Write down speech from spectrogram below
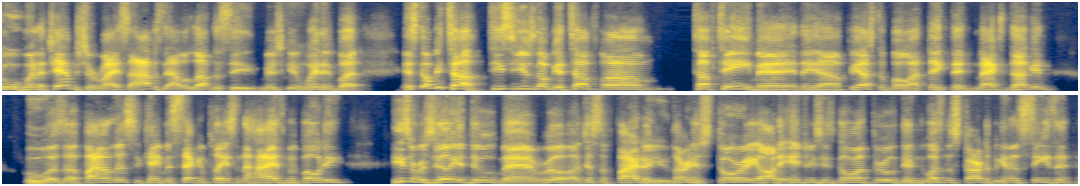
school win a championship, right? So obviously, I would love to see Michigan win it, but it's gonna be tough. TCU is gonna be a tough, um, tough team, man, in the uh, Fiesta Bowl. I think that Max Duggan, who was a finalist, who came in second place in the Heisman voting, he's a resilient dude, man. Real, uh, just a fighter. You learn his story, all the injuries he's going through. Didn't wasn't the start at the beginning of the season.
